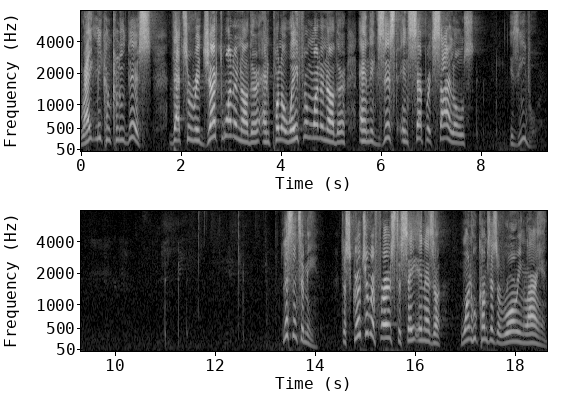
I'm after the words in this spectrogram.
rightly conclude this that to reject one another and pull away from one another and exist in separate silos is evil. Listen to me. The scripture refers to Satan as a one who comes as a roaring lion.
